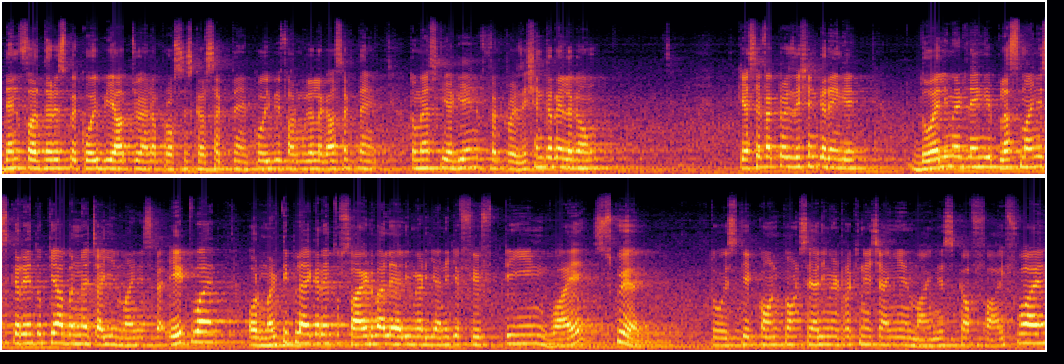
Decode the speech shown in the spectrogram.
देन फर्दर इस पर कोई भी आप जो है ना प्रोसेस कर सकते हैं, कोई भी फार्मूला लगा सकते हैं। तो मैं इसकी अगेन फैक्टराइजेशन करने लगा हूँ। कैसे फैक्टराइजेशन करेंगे? दो एलिमेंट लेंगे प्लस माइनस करें तो क्या बनना चाहिए? माइनस का एट वाई और मल्टीप्लाई करें तो साइड वाले एलिमेंट यानी कि फिफ्टीन वाई स्क्वेयर तो इसके कौन कौन से एलिमेंट रखने चाहिए? माइनस का five y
